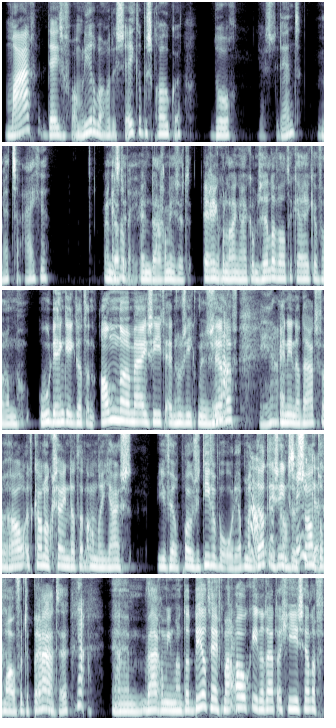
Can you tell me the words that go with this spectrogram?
Maar deze formulieren worden dus zeker besproken door je student met zijn eigen. En, dat, en daarom is het erg belangrijk om zelf al te kijken van hoe denk ik dat een ander mij ziet en hoe zie ik mezelf. Ja, En inderdaad, vooral, het kan ook zijn dat een ander juist je veel positiever beoordeelt. Maar Nou, dat, dat is interessant zeker. om over te praten. ja, Ehm, waarom iemand dat beeld heeft. Maar Ja. ook inderdaad als je jezelf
